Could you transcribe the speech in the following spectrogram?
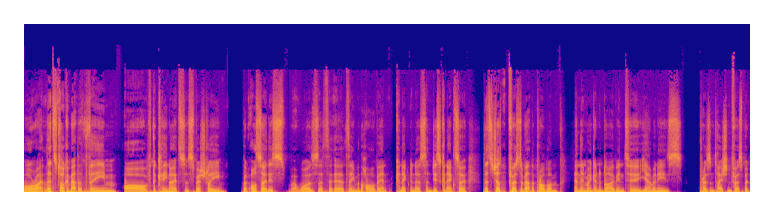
All right, let's talk about the theme of the keynotes, especially, but also this was a th- theme of the whole event connectedness and disconnect. So let's just first about the problem, and then we're going to dive into Yamini's presentation first. But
